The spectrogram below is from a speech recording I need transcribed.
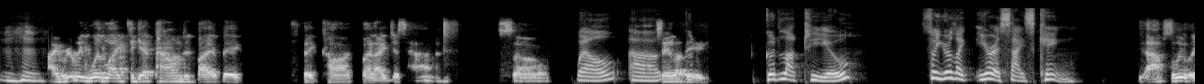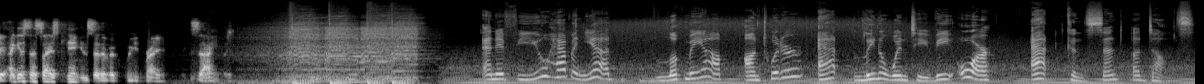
mhm. I really would like to get pounded by a big, thick cock, but I just haven't. So well, uh, vie. good luck to you. So you're like you're a size king. Absolutely. I guess that's size king instead of a queen, right? Exactly. And if you haven't yet, look me up on Twitter at Lena Win TV or at Consent Adults.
